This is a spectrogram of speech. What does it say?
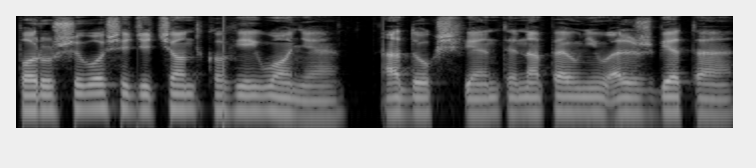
poruszyło się dzieciątko w jej łonie, a Duch Święty napełnił Elżbietę.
